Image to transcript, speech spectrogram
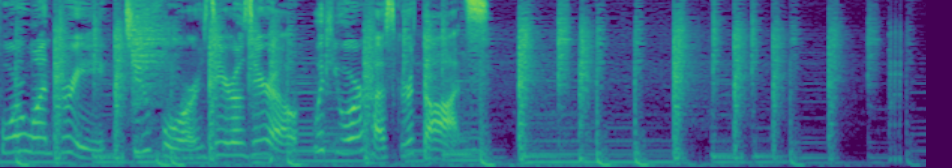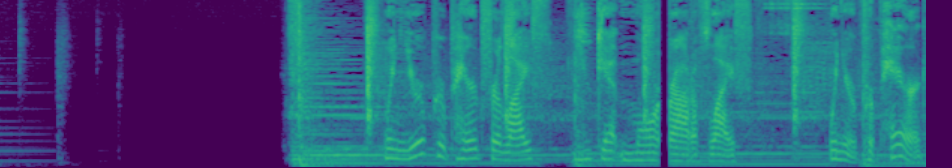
413 2400 with your Husker thoughts. When you're prepared for life, you get more out of life. When you're prepared,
